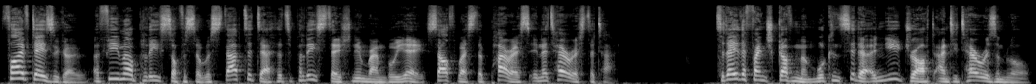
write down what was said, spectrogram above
Five days ago, a female police officer was stabbed to death at a police station in Rambouillet, southwest of Paris, in a terrorist attack. Today, the French government will consider a new draft anti terrorism law.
